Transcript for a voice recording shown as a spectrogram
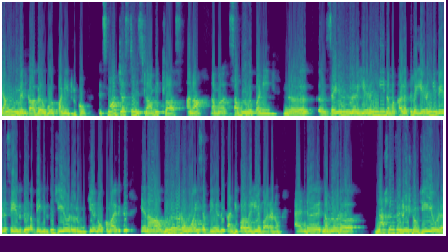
யங் விமென்காக ஒர்க் பண்ணிட்டு இருக்கோம் it's not just in Islamic class ஆனா நம்ம சமூக பணி இந்த செயல்ல இறங்கி நம்ம களத்துல இறங்கி வேலை செய்யறது அப்படிங்கிறது ஜியோட ஒரு முக்கிய நோக்கமா இருக்கு. ஏன்னா விமனோட வாய்ஸ் அப்படிங்கிறது கண்டிப்பா வெளியே வரணும். அண்ட் நம்மளோட நேஷனல் ஃபெடரேஷன் ஆஃப் ஜிஏயோட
